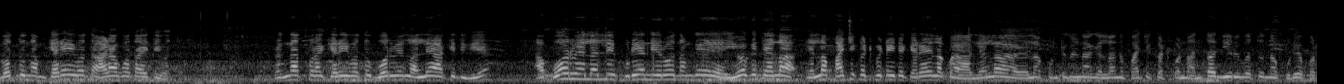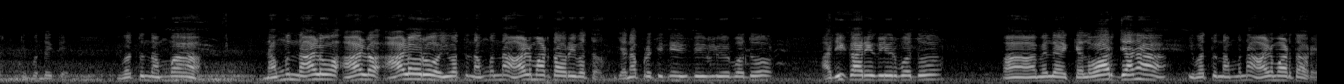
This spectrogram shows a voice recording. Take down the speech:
ಇವತ್ತು ನಮ್ಮ ಕೆರೆ ಇವತ್ತು ಹಾಳಾಗೋದಾಯ್ತು ಇವತ್ತು. ರಂಗನಾಥ್ಪುರ ಕೆರೆ ಇವತ್ತು ಬೋರ್ವೆಲ್ ಅಲ್ಲೇ ಹಾಕಿದ್ದೀವಿ ಆ ಬೋರ್ವೆಲ್ ಅಲ್ಲಿ ಕುಡಿಯೋ ನೀರು ನಮಗೆ ಯೋಗ್ಯತೆ ಎಲ್ಲ ಎಲ್ಲ ಪಾಚಿ ಕಟ್ಬಿಟ್ಟೈತೆ, ಕೆರೆ ಎಲ್ಲ ಅಲ್ಲೆಲ್ಲ ಎಲ್ಲ ಕುಂಟೆಗಳನ್ನಾಗ ಎಲ್ಲಾನು ಪಾಚಿ ಕಟ್ಕೊಂಡು ಅಂಥ ನೀರು ಇವತ್ತು ನಾವು ಕುಡಿಯೋ ಪರಿಸ್ಥಿತಿ ಬಂದೈತೆ. ಇವತ್ತು ನಮ್ಮ, ನಮ್ಮನ್ನ ಆಳು ಆಳು, ಆಳೋರು ಇವತ್ತು ನಮ್ಮನ್ನ ಹಾಳು ಮಾಡ್ತಾವ್ರೆ ಇವತ್ತು. ಜನಪ್ರತಿನಿಧಿಗಳಿರ್ಬೋದು, ಅಧಿಕಾರಿಗಳಿರ್ಬೋದು ಆಮೇಲೆ ಕೆಲವಾರು ಜನ ಇವತ್ತು ನಮ್ಮನ್ನ ಹಾಳು ಮಾಡ್ತಾವ್ರೆ.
